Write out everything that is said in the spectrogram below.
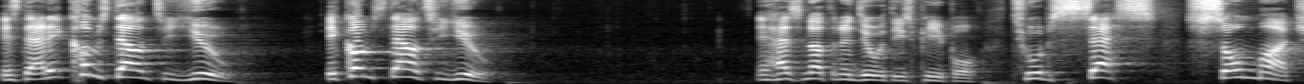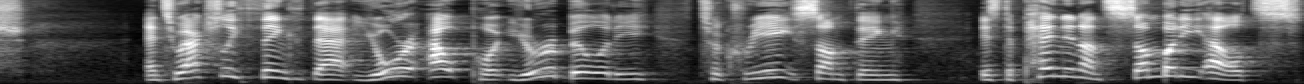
is that it comes down to you. It comes down to you. It has nothing to do with these people. To obsess so much and to actually think that your output, your ability to create something is dependent on somebody else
